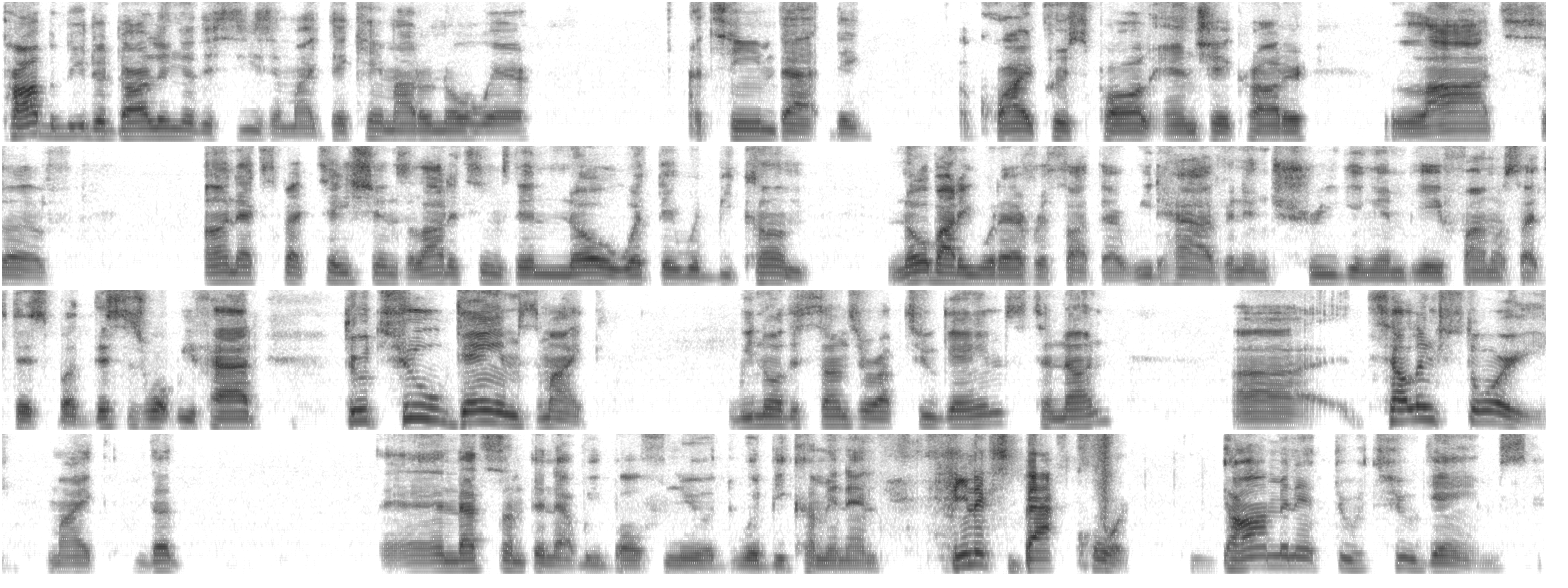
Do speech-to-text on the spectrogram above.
probably the darling of the season, Mike. They came out of nowhere, a team that they acquired Chris Paul and Jae Crowder. Lots of unexpectations. A lot of teams didn't know what they would become. Nobody would ever thought that we'd have an intriguing NBA finals like this, but this is what we've had through two games, Mike. We know the Suns are up two games to none. Uh, telling story, Mike. The and that's something that we both knew would be coming in. Phoenix backcourt dominant through two games.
